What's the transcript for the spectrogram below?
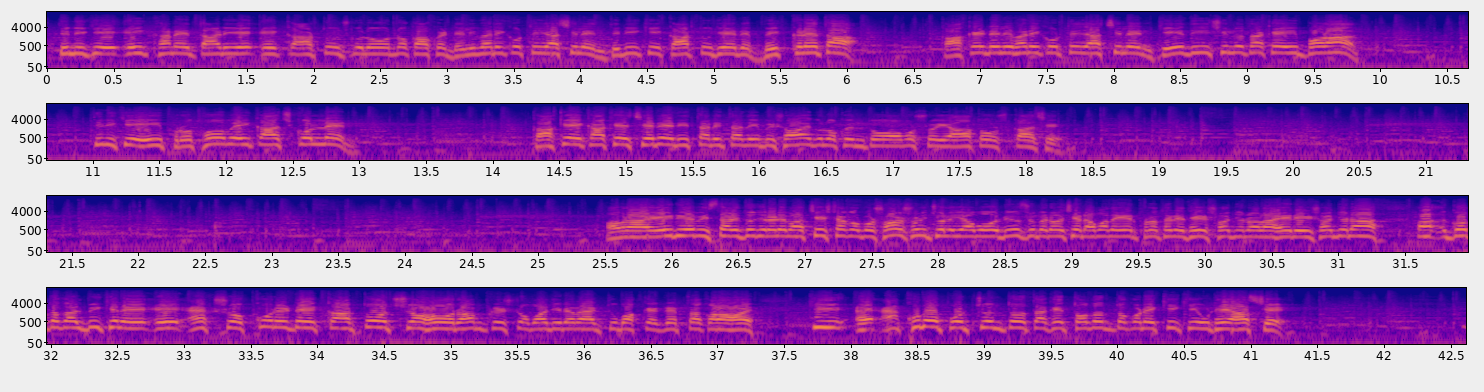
তিনি কি এইখানে দাঁড়িয়ে এই কার্তুজগুলো অন্য কাউকে ডেলিভারি করতে যাচ্ছিলেন? তিনি কি কার্তুজের বিক্রেতা? কাকে ডেলিভারি করতে যাচ্ছিলেন? কে দিয়েছিল তাকে এই বরাত? তিনি কি এই প্রথম এই কাজ করলেন? কাকে কাকে চেনেন ইত্যাদি ইত্যাদি বিষয়গুলো কিন্তু অবশ্যই আতস কাছে। আমরা এই নিয়ে বিস্তারিত জেনে নেওয়ার চেষ্টা করব। সরাসরি চলে যাব। নিউজ রুমে রয়েছেন আমাদের প্রতিনিধি সঞ্জনা লাহের এই সঞ্জনা গতকাল বিকেলে এই একশো কোরেটে কার্তোজ সহ রামকৃষ্ণ বাজি নামে এক যুবককে গ্রেপ্তার করা হয়। কি এখনও পর্যন্ত তাকে তদন্ত করে কি কি উঠে আসছে?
